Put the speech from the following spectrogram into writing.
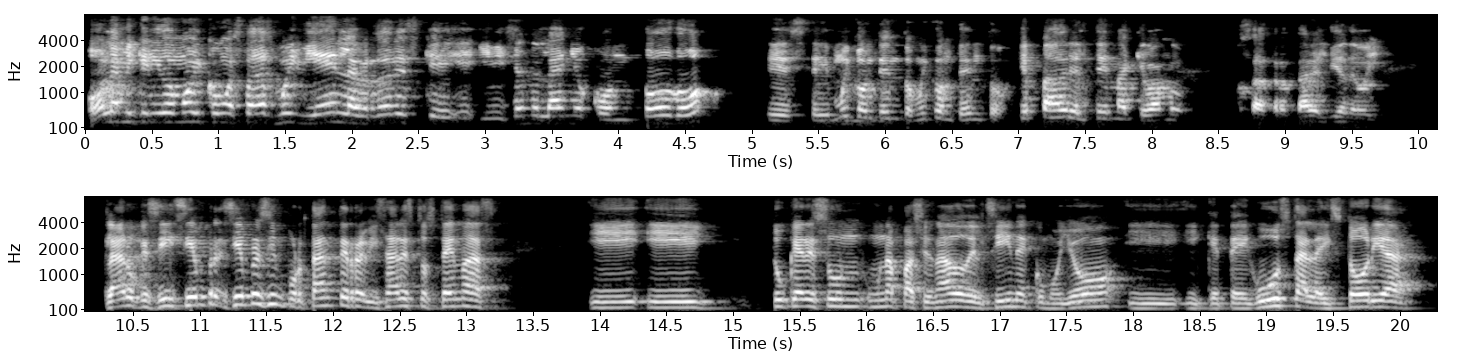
Hola, mi querido Moy, ¿cómo estás? Muy bien, la verdad es que eh, iniciando el año con todo, este, muy contento, muy contento. Qué padre el tema que vamos a tratar el día de hoy. Claro que sí, siempre, siempre es importante revisar estos temas y tú que eres un, apasionado del cine como yo y, que te gusta la historia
